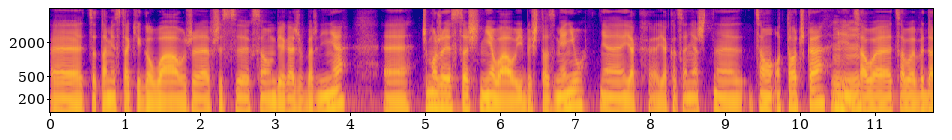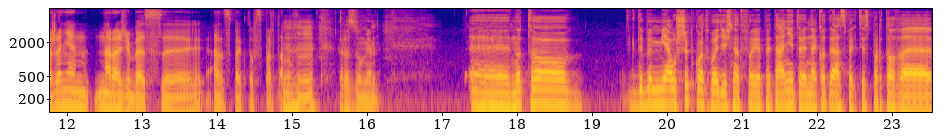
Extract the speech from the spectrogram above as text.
E, co tam jest takiego wow, że wszyscy chcą biegać w Berlinie? Czy może jest coś nie wow i byś to zmienił? Jak, jak oceniasz całą otoczkę i całe, całe wydarzenie? Na razie bez aspektów sportowych. Mhm, rozumiem. No to gdybym miał szybko odpowiedzieć na Twoje pytanie, to jednak o te aspekty sportowe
